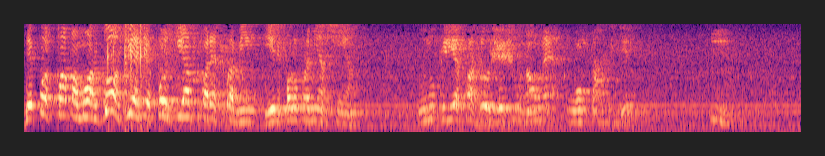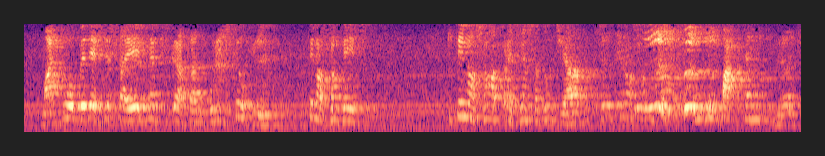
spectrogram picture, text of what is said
Depois o Papa morre, dois dias depois o diabo aparece para mim. E ele falou para mim assim, ó, eu não queria fazer o jejum não, né? O homem estava pedindo. Hum. Mas tu obedecesse a ele, né, desgraçado? Por isso que eu vim. Tu tem noção que é isso? Tu tem noção da presença do diabo? Você não tem noção do impacto é muito grande.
